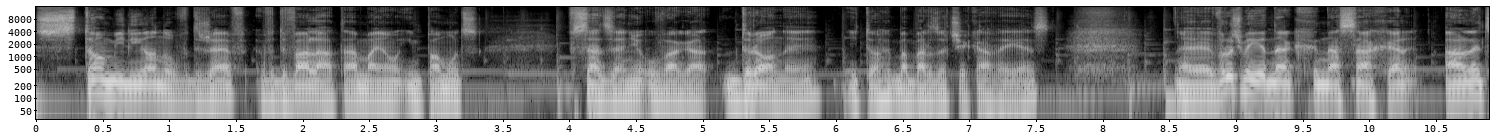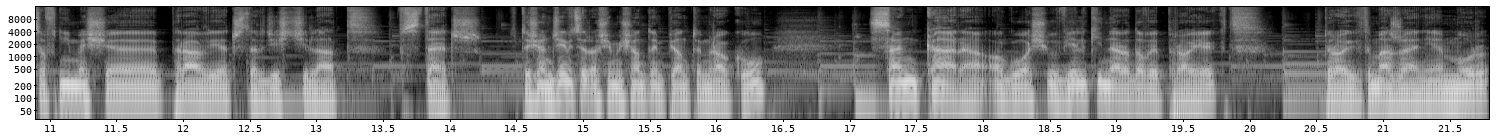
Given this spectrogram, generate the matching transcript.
100 milionów drzew w dwa lata. Mają im pomóc w sadzeniu, uwaga, drony. I to chyba bardzo ciekawe jest. E, wróćmy jednak na Sahel, ale cofnijmy się prawie 40 lat wstecz. W 1985 roku Sankara ogłosił wielki narodowy projekt, projekt Marzenie, mur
